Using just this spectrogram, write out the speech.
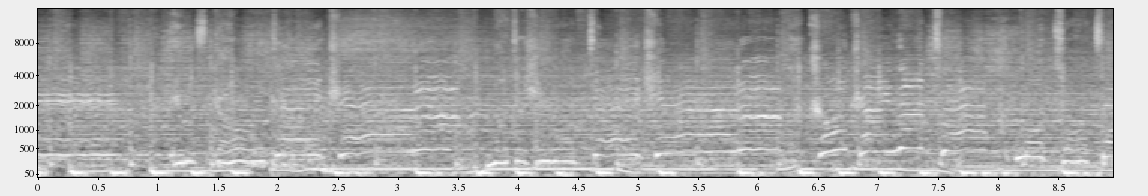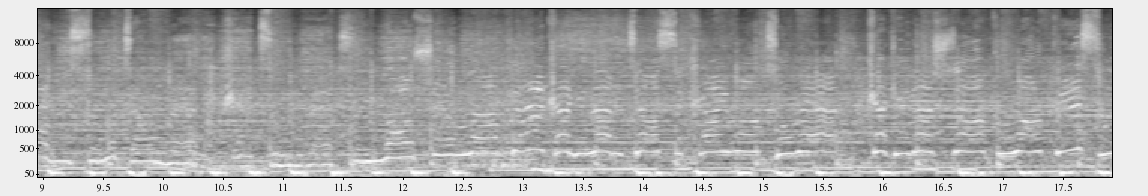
いつか置いていけるまた拾っていける後悔なんてもっと手にするため決別は失べ。限られた世界を止め駆け出したワンピ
